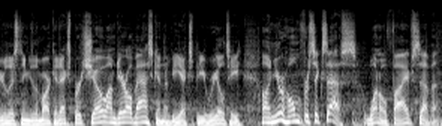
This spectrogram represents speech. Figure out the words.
You're listening to the Market Expert Show. I'm Darryl Baskin of eXp Realty on your home for success, 1057.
